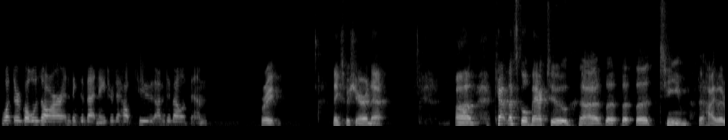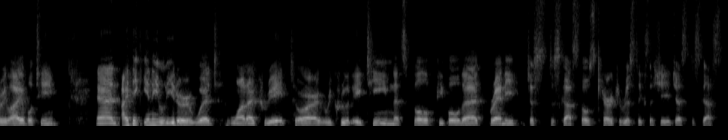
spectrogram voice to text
what their goals are and things of that nature to help to um, develop them. Great. Thanks for sharing that. Um, Kat, let's go back to uh, the, the, the team, the highly reliable team. And I think any leader would want to create or recruit a team that's full of people that Brandy just discussed, those characteristics that she just discussed.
